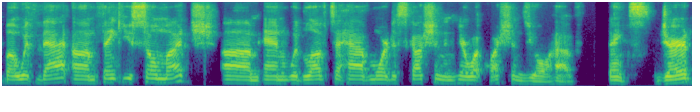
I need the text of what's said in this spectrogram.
But with that, um, thank you so much um, and would love to have more discussion and hear what questions you all have. Thanks. Jared?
